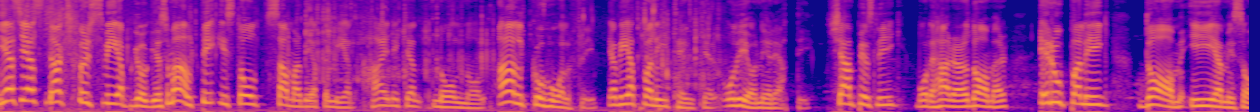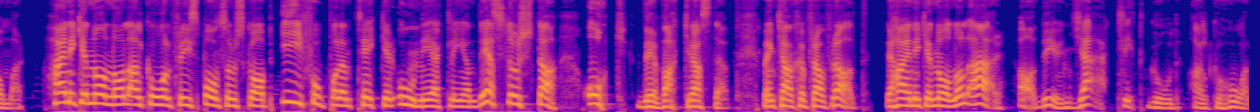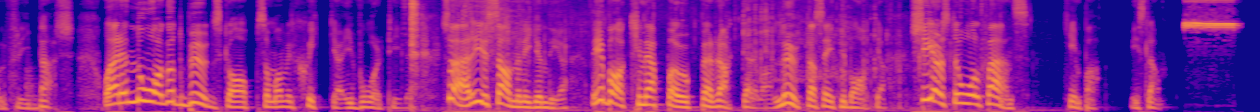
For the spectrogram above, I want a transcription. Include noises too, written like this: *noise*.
Yes yes, dags för svep Gugge som alltid i stolt samarbete med Heineken 00. Alkoholfri. Jag vet vad ni tänker och det gör ni rätt i. Champions League, både herrar och damer. Europa League, dam-EM i sommar. Heineken 00 alkoholfri sponsorskap i fotbollen täcker onekligen det största och det vackraste. Men kanske framförallt, det Heineken 00 är, ja det är ju en jäkligt god alkoholfri bärs. Och är det något budskap som man vill skicka i vårtiden så är det ju sannerligen det. Det är bara att knäppa upp en rackare, va? luta sig tillbaka. Cheers to all fans! Kimpa, visslan.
